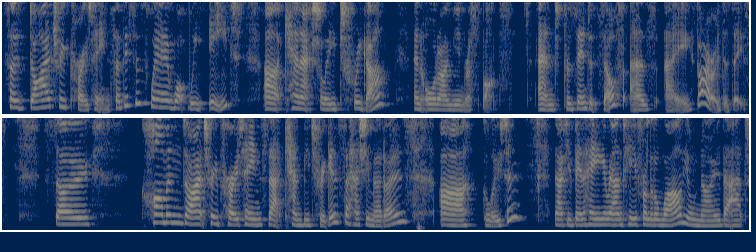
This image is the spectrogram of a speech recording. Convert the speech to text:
So, dietary protein. So, this is where what we eat uh, can actually trigger an autoimmune response and present itself as a thyroid disease. So, common dietary proteins that can be triggers for Hashimoto's are gluten. Now, if you've been hanging around here for a little while, you'll know that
